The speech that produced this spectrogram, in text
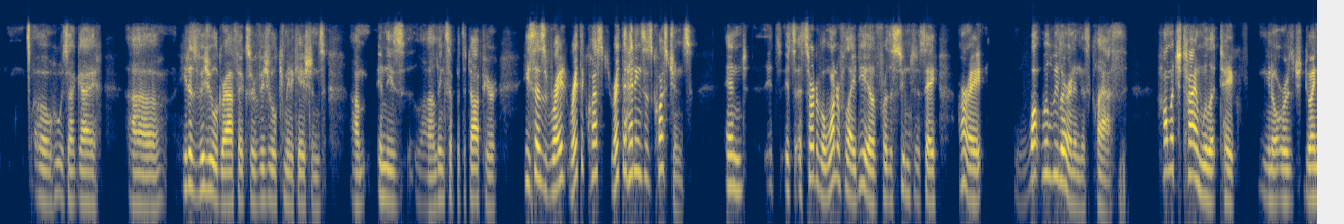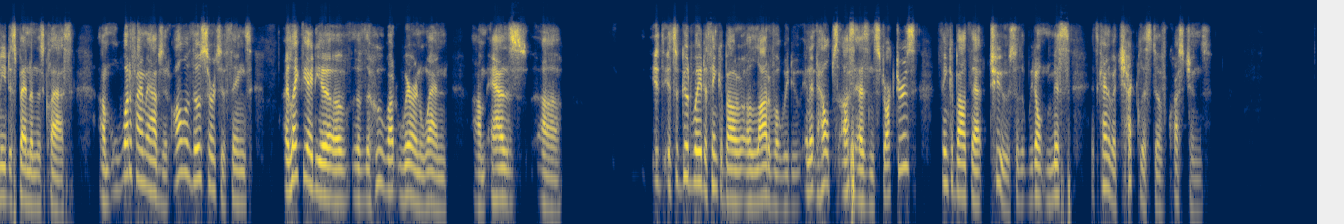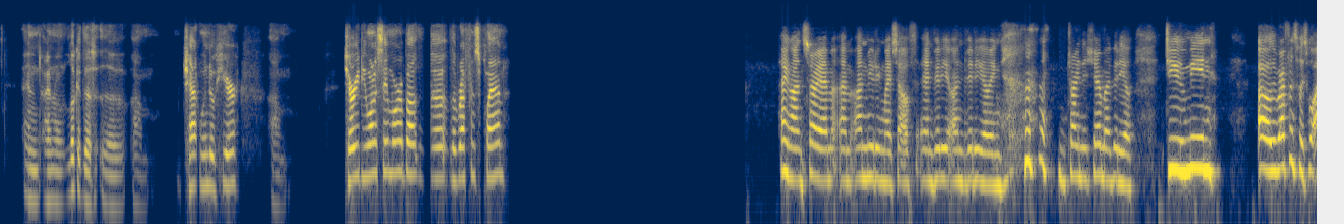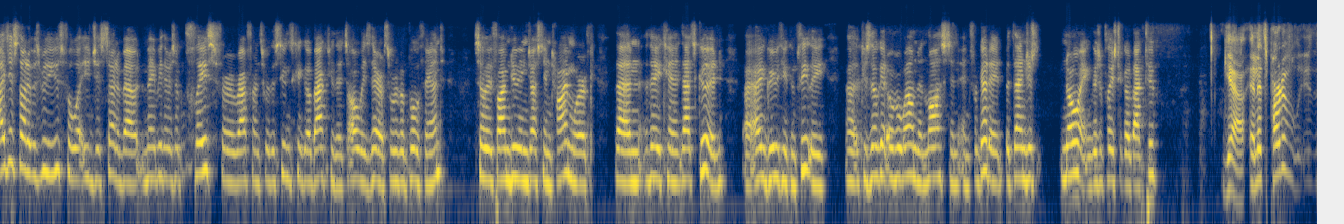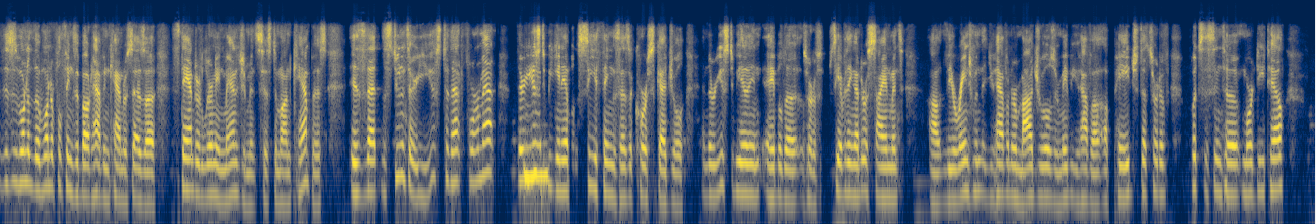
oh, who was that guy? Uh, he does visual graphics or visual communications um, in these uh, links up at the top here. He says, write, write the question, write the headings as questions. And it's, it's a sort of a wonderful idea for the student to say, all right, what will we learn in this class? How much time will it take, you know, or do I need to spend on this class? Um, what if I'm absent? All of those sorts of things. I like the idea of, of the who, what, where, and when um, as uh, it, it's a good way to think about a lot of what we do, and it helps us as instructors think about that too, so that we don't miss. It's kind of a checklist of questions. And I'm gonna look at the the um, chat window here. Um, Terry, do you want to say more about the, the reference plan? Hang on, sorry, I'm I'm unmuting myself and video unvideoing. I'm trying to share my video. Do you mean oh the reference place? Well, I just thought it was really useful what you just said about maybe there's a place for a reference where the students can go back to that's always there, sort of a both and. So if I'm doing just in time work, then they can that's good. I, I agree with you completely because uh, they'll get overwhelmed and lost and, and forget it. But then just knowing there's a place to go back to. Yeah, and it's part of this is one of the wonderful things about having Canvas as a standard learning management system on campus is that the students are used to that format. They're used to mm-hmm. being able to see things as a course schedule, and they're used to being able to sort of see everything under assignments, uh, the arrangement that you have under modules, or maybe you have a, a page that sort of puts this into more detail.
